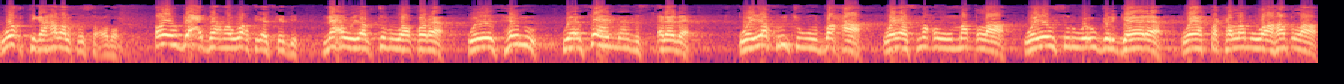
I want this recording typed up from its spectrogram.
waqtiga hadalku socdo ow bacda ama waqtigaas kadib naxwu yaktubu waa qoraa wayafhamu waa fahmaa mas'alada wayakruju wuu baxaa wayasmacu wuu maqlaa wayansuru waa u gargaaraa wayatakalamu waa hadlaa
